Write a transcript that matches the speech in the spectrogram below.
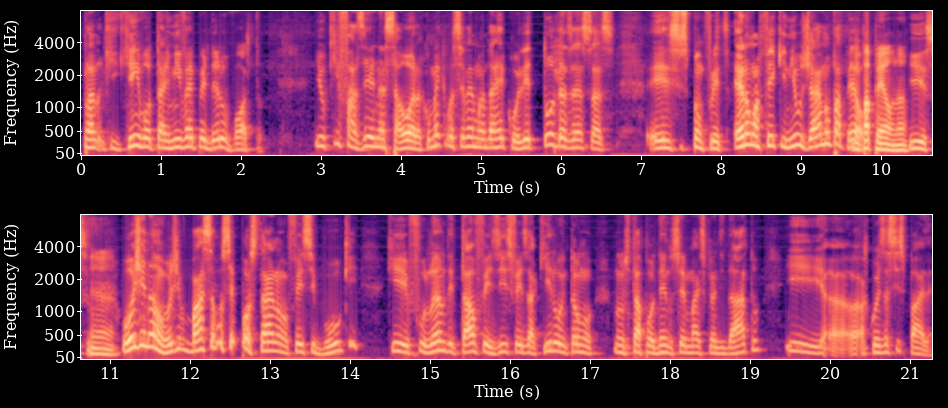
para que quem votar em mim vai perder o voto. E o que fazer nessa hora? Como é que você vai mandar recolher todas essas esses panfletos? Era uma fake news já no papel. No papel, né? Isso. É. Hoje não, hoje basta você postar no Facebook que fulano de tal fez isso, fez aquilo, ou então não, não está podendo ser mais candidato e a, a coisa se espalha.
